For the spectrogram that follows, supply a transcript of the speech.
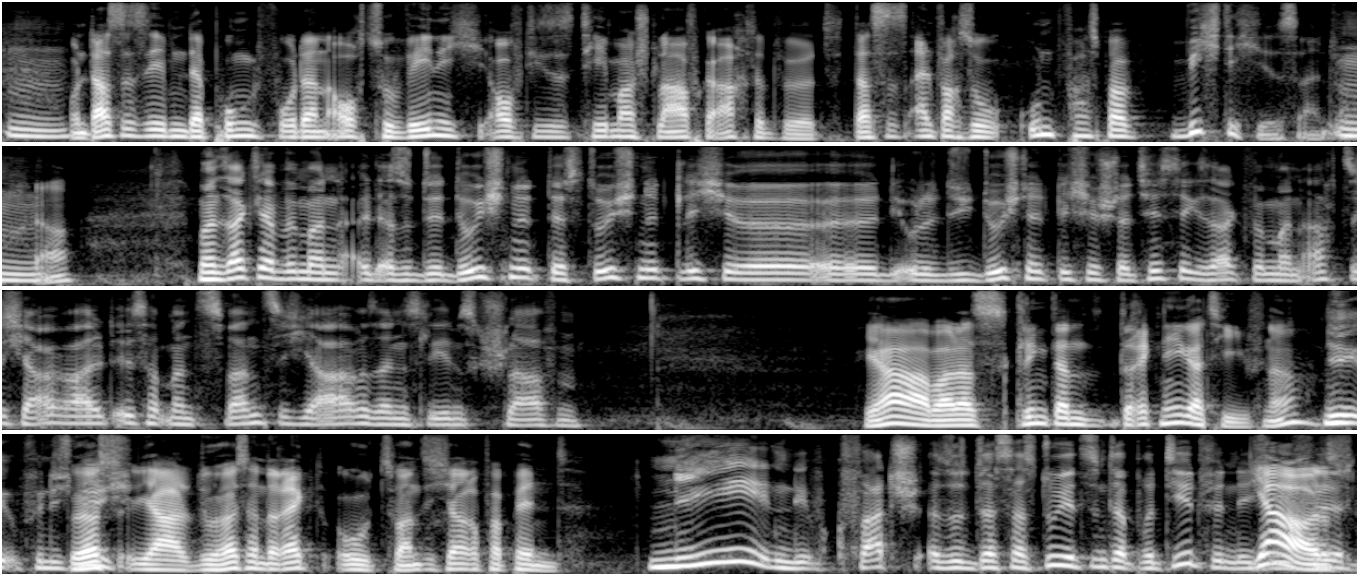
Hm. Und das ist eben der Punkt, wo dann auch zu wenig auf dieses Thema Schlaf geachtet wird. Dass es einfach so unfassbar wichtig ist einfach, Mhm. ja. Man sagt ja, wenn man, also der Durchschnitt, das durchschnittliche, äh, oder die durchschnittliche Statistik sagt, wenn man 80 Jahre alt ist, hat man 20 Jahre seines Lebens geschlafen. Ja, aber das klingt dann direkt negativ, ne? Nee, finde ich Du hörst, nicht. ja, du hörst dann direkt, oh, 20 Jahre verpennt. Nee, nee, Quatsch. Also das hast du jetzt interpretiert, finde ich. ja, ich, das, äh,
